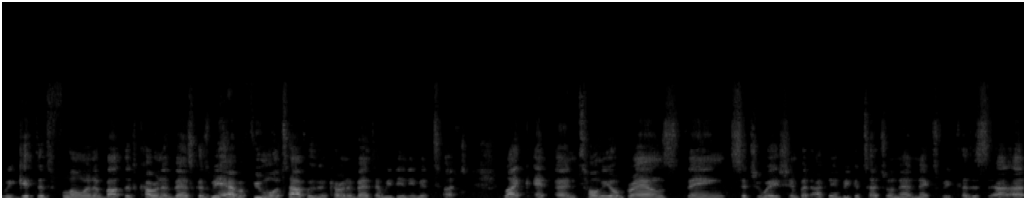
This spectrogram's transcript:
we get this flowing about the current events because we have a few more topics in current events that we didn't even touch, like Antonio Brown's thing situation. But I think we could touch on that next week because it's uh, uh,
